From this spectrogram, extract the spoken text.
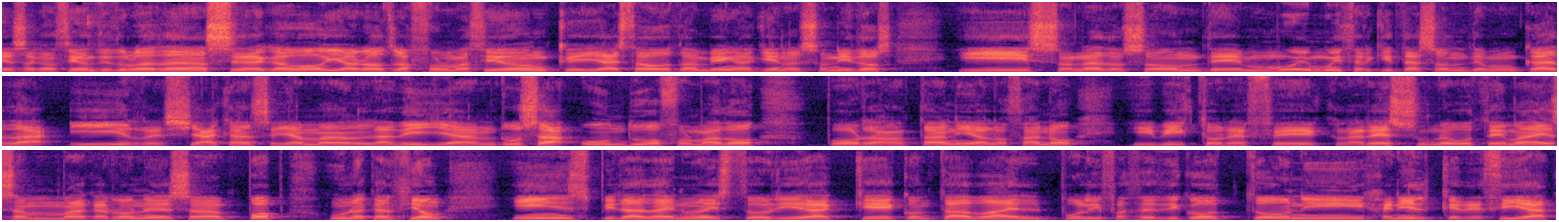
Y esa canción titulada Se acabó y ahora otra formación que ya ha estado también aquí en el Sonidos y Sonados. Son de muy muy cerquita, son de Moncada y Reshakan, se llaman Ladilla en Rusa, un dúo formado por Tania Lozano y Víctor F. Clarés. Su nuevo tema es Macarrones Pop, una canción inspirada en una historia que contaba el polifacético Tony Genil, que decía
